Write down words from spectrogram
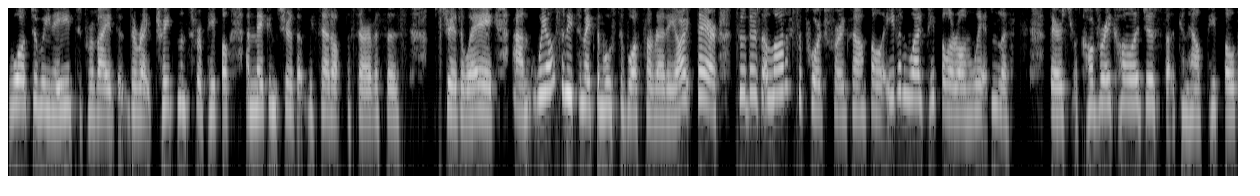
what do we need to provide the, the right treatments for people and making sure that we set up the services straight away. Um, we also need to make the most of what's already out there. So there's a lot of support, for example, even while people are on waiting lists, there's recovery colleges that can help people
